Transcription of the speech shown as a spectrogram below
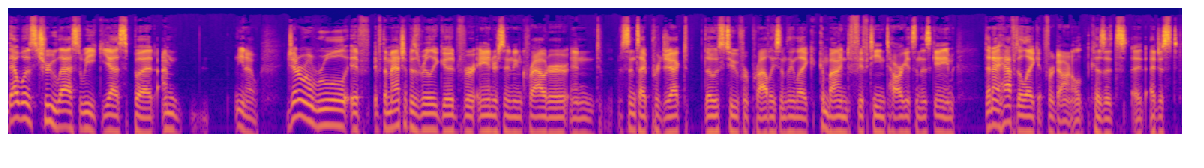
that was true last week, yes, but I'm you know, general rule if if the matchup is really good for Anderson and Crowder, and since I project those two for probably something like combined 15 targets in this game, then I have to like it for Darnold because it's I, I just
